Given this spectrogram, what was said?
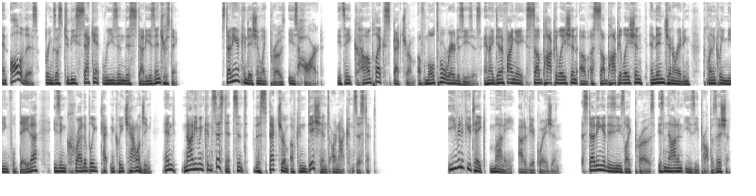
And all of this brings us to the second reason this study is interesting. Studying a condition like PROS is hard. It's a complex spectrum of multiple rare diseases, and identifying a subpopulation of a subpopulation and then generating clinically meaningful data is incredibly technically challenging and not even consistent since the spectrum of conditions are not consistent. Even if you take money out of the equation, studying a disease like PROS is not an easy proposition.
